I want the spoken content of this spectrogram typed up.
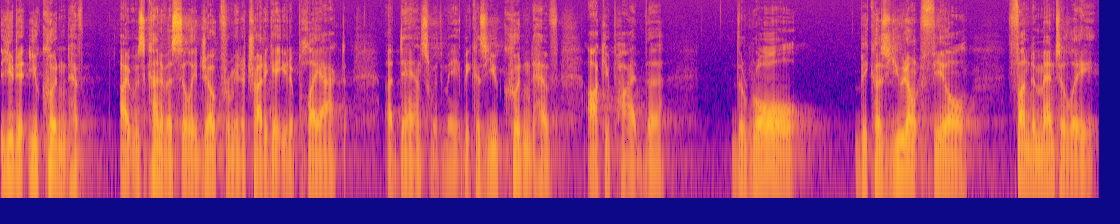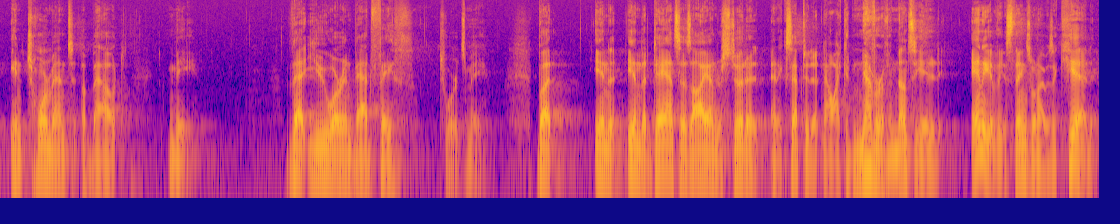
you, did, you couldn't have. It was kind of a silly joke for me to try to get you to play act a dance with me because you couldn't have occupied the, the role because you don't feel fundamentally in torment about me, that you are in bad faith towards me. But in, in the dance, as I understood it and accepted it, now I could never have enunciated any of these things when I was a kid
